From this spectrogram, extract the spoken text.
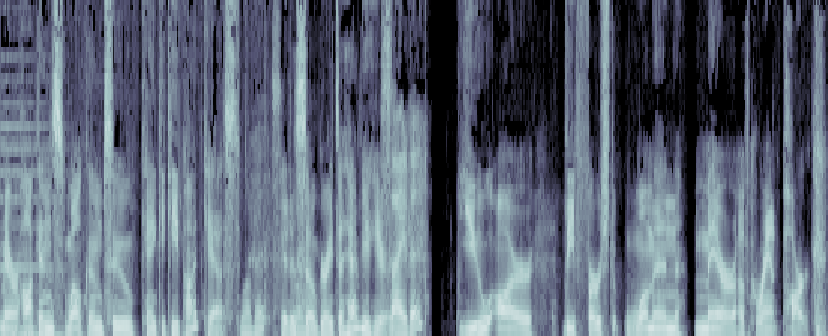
Mayor Hawkins, welcome to Kankakee Podcast. Love it. It is Love so great to have you here. excited. You are the first woman mayor of Grant Park.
